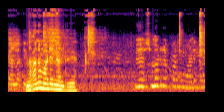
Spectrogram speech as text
ಬೆಲ್ಲ ತಿನ್ನ ನಾನು ಮಾಡೇನಲ್ರಿ? ಎಷ್ಟು ಮಾಡ್ರಿಪ್ಪ ನೀವು ಮಾಡಿದ್ರೆ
